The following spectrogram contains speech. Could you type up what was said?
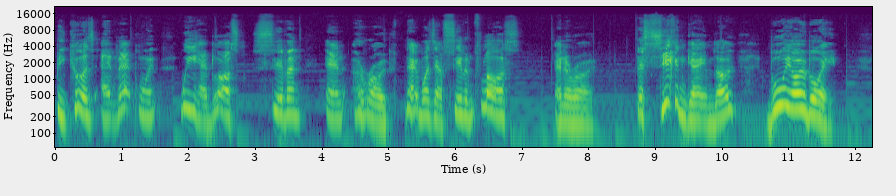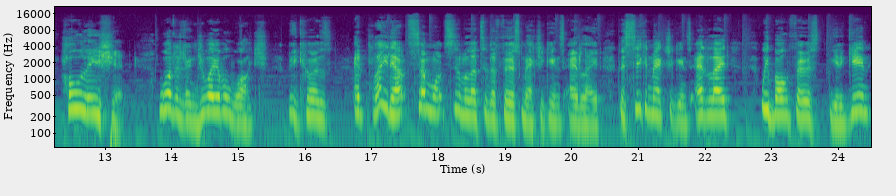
because at that point we had lost seven in a row. That was our seventh loss in a row. The second game, though, boy oh boy, holy shit, what an enjoyable watch because it played out somewhat similar to the first match against Adelaide. The second match against Adelaide, we bowled first yet again,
